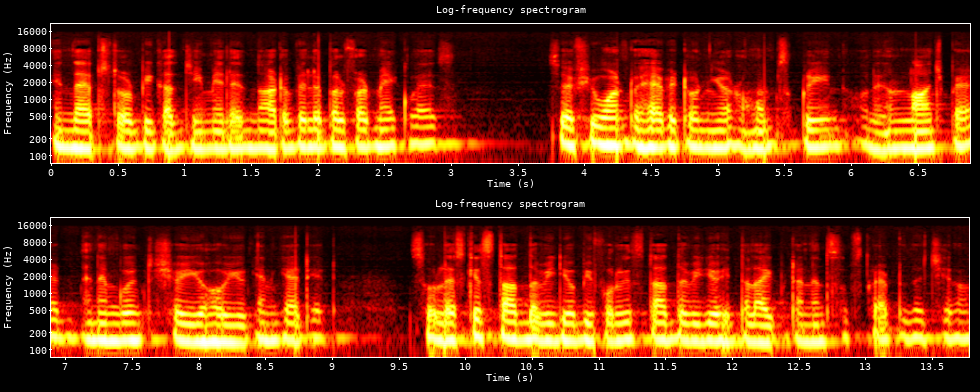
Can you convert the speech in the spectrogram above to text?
in the app store because gmail is not available for macOS so if you want to have it on your home screen or in launchpad then i'm going to show you how you can get it so let's get start the video. Before we start the video hit the like button and subscribe to the channel.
